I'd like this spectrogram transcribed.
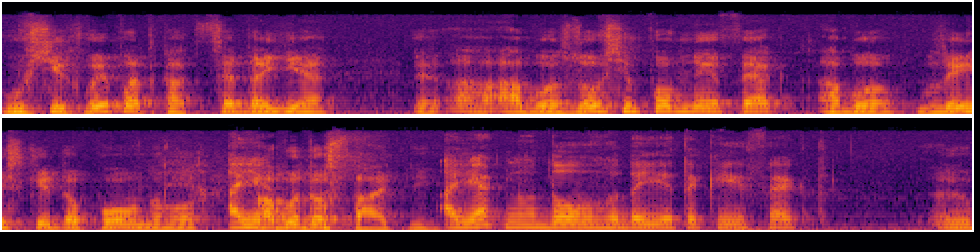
у всіх випадках це дає е, або зовсім повний ефект, або близький до повного, А як- або достатній. А як надовго дає такий ефект? Е,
